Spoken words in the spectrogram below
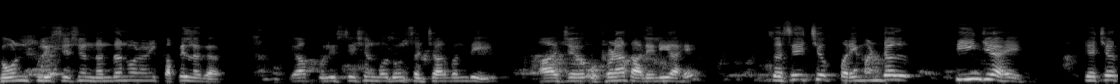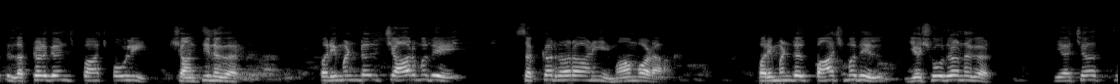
दोन पोलीस स्टेशन नंदनवन आणि कपिल नगर या पोलीस स्टेशन मधून संचारबंदी आज उठवण्यात आलेली आहे. तसेच परिमंडल तीन जे आहे त्याच्यात लक्कडगंज पाचपौली शांतीनगर परिमंडल चारमध्ये सक्करधारा आणि इमामवाडा परिमंडल पाच मधील यशोधरा नगर याच्यात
